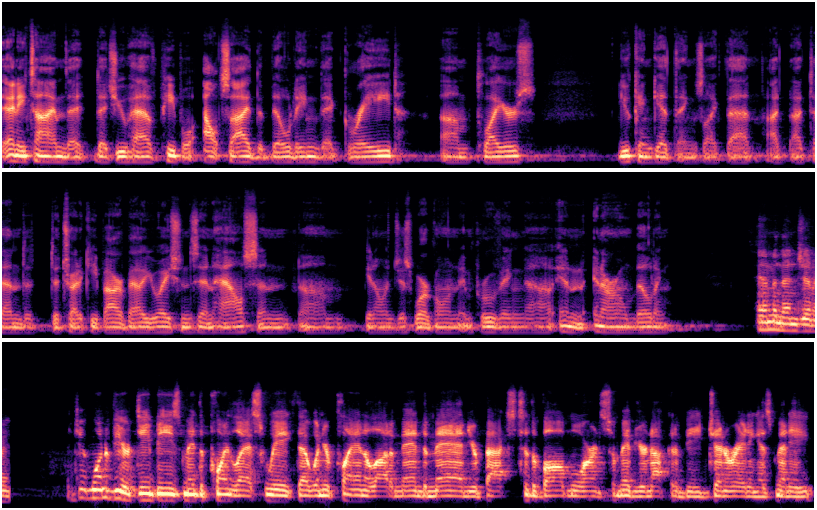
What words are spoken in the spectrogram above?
anytime that that you have people outside the building that grade um, players, you can get things like that. I, I tend to, to try to keep our evaluations in house and um, you know and just work on improving uh, in in our own building. Tim and then Jimmy. Jim, one of your DBs made the point last week that when you're playing a lot of man to man, your back's to the ball more, and so maybe you're not going to be generating as many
